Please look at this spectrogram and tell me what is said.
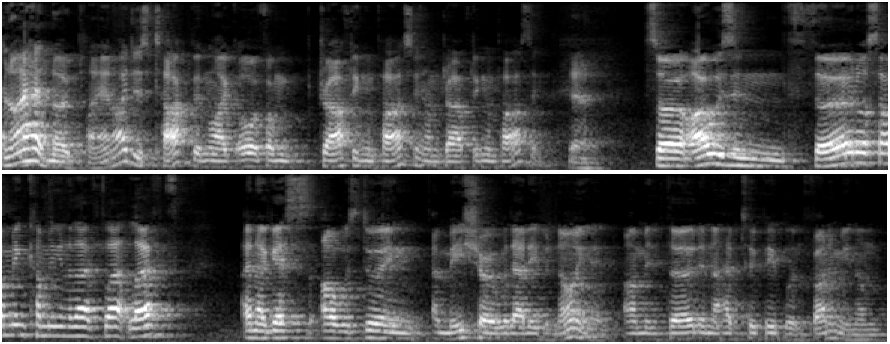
And I had no plan. I just tucked and like, oh, if I'm drafting and passing, I'm drafting and passing. Yeah. So I was in third or something coming into that flat left. And I guess I was doing a me show without even knowing it. I'm in third and I have two people in front of me and I'm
